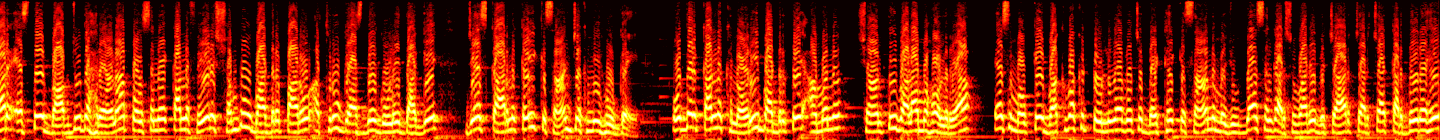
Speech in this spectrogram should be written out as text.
ਪਰ ਇਸ ਦੇ ਬਾਵਜੂਦ ਹਰਿਆਣਾ ਪੁਲਿਸ ਨੇ ਕੱਲ ਫੇਰ ਸ਼ੰਭੂ ਬਾਰਡਰ ਪਾਰੋਂ ਅਥਰੂ ਗੈਸ ਦੇ ਗੋਲੇ ਦਾਗੇ, ਜਿਸ ਕਾਰਨ ਕਈ ਕਿਸਾਨ ਜ਼ਖਮੀ ਹੋ ਗਏ। ਉਧਰ ਕੱਲ ਖਨੌਰੀ ਬਾਰਡਰ ਤੇ ਅਮਨ ਸ਼ਾਂਤੀ ਵਾਲਾ ਮਾਹੌਲ ਰਿਹਾ। ਇਸ ਮੌਕੇ ਵੱਖ-ਵੱਖ ਟੋਲੀਆਂ ਵਿੱਚ ਬੈਠੇ ਕਿਸਾਨ ਮੌਜੂਦਾ ਸੰਘਰਸ਼ ਬਾਰੇ ਵਿਚਾਰ ਚਰਚਾ ਕਰਦੇ ਰਹੇ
